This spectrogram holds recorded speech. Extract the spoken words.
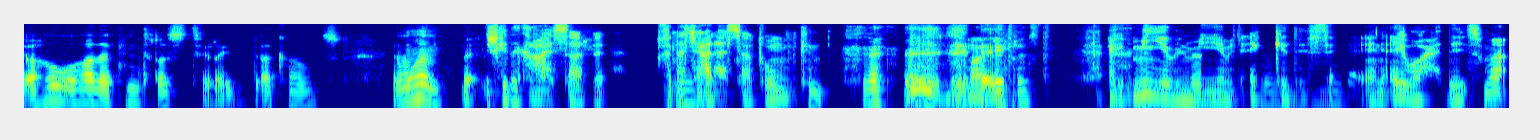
هو هذا بنترست يريد account المهم. إيش كذا هاي السالفة خلينا نحكي على هالسالفة ممكن ما بنترست مية بالمية متأكد يعني أي واحد يسمع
